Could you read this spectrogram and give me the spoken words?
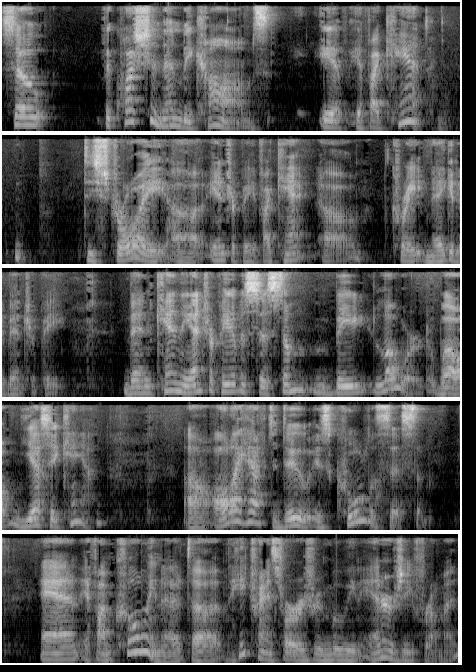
So the question then becomes, if, if I can't destroy uh, entropy, if I can't uh, create negative entropy, then can the entropy of a system be lowered? Well, yes, it can. Uh, all I have to do is cool the system. And if I'm cooling it, uh, heat transfer is removing energy from it.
